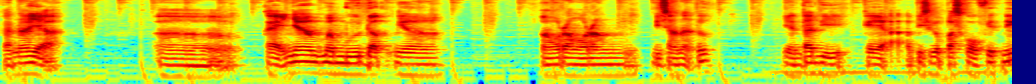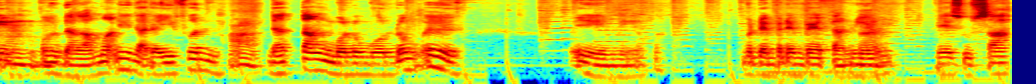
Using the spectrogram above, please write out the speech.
karena ya eh, kayaknya membudaknya orang-orang di sana tuh yang tadi kayak habis lepas covid nih Hmm. oh udah lama nih nggak ada event Ah, datang bondong-bondong eh ini apa berdempet-dempetan nih Hmm. ya susah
